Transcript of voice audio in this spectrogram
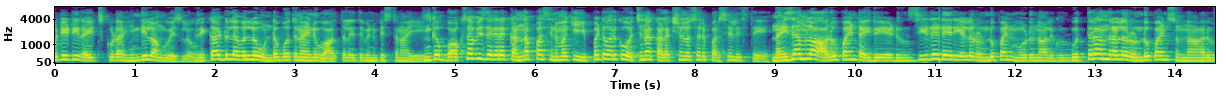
ఓటీటీ రైట్స్ కూడా హిందీ లాంగ్వేజ్లో రికార్డు లెవెల్లో ఉండబోతున్నాయని వార్తలు అయితే వినిపిస్తున్నాయి. ఇంకా బాక్సాఫీస్ దగ్గర కన్నప్ప సినిమాకి ఇప్పటి వరకు వచ్చిన కలెక్షన్లో సరే పరిశీలిస్తే నైజాం లో ఆరు పాయింట్ ఐదు ఏడు సీడెడ్ ఏరియాలో రెండు పాయింట్ మూడు నాలుగు ఉత్తరాంధ్రలో రెండు పాయింట్ సున్నా ఆరు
